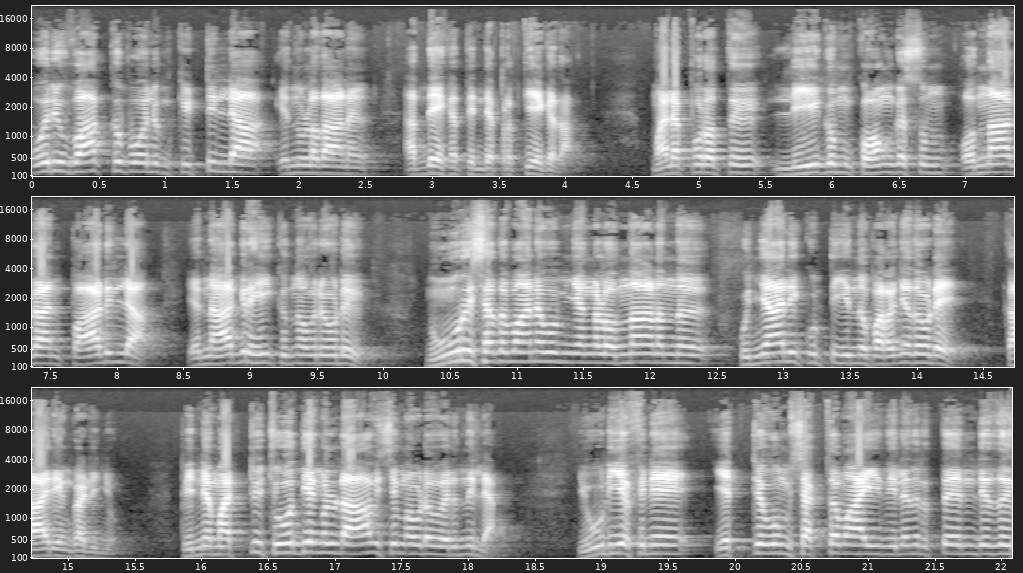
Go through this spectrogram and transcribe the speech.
ഒരു വാക്ക് പോലും കിട്ടില്ല എന്നുള്ളതാണ് അദ്ദേഹത്തിന്റെ പ്രത്യേകത. മലപ്പുറത്ത് ലീഗും കോൺഗ്രസും ഒന്നാകാൻ പാടില്ല എന്നാഗ്രഹിക്കുന്നവരോട് നൂറ് ശതമാനവും ഞങ്ങൾ ഒന്നാണെന്ന് കുഞ്ഞാലിക്കുട്ടി എന്ന് പറഞ്ഞതോടെ കാര്യം കഴിഞ്ഞു. പിന്നെ മറ്റു ചോദ്യങ്ങളുടെ ആവശ്യം അവിടെ വരുന്നില്ല. യു ഡി എഫിനെ ഏറ്റവും ശക്തമായി നിലനിർത്തേണ്ടത്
